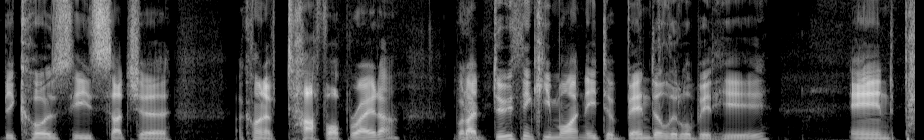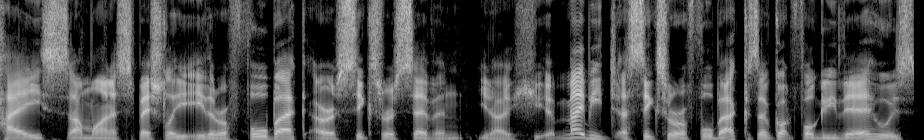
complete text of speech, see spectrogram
because he's such a, a kind of tough operator. but I do think he might need to bend a little bit here and pay someone, especially either a fullback or a six or a seven. You know, maybe a six or a fullback because they've got Fogarty there, who is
